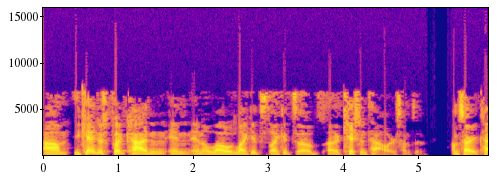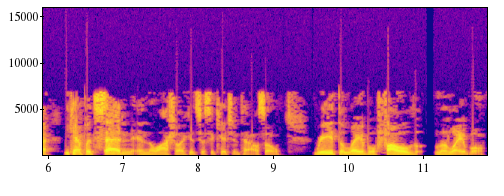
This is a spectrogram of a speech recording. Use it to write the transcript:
Um, you can't just put cotton in, in a load like it's, like it's a, a kitchen towel or something. I'm sorry, you can't put satin in the washer like it's just a kitchen towel. So read the label, follow the label.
